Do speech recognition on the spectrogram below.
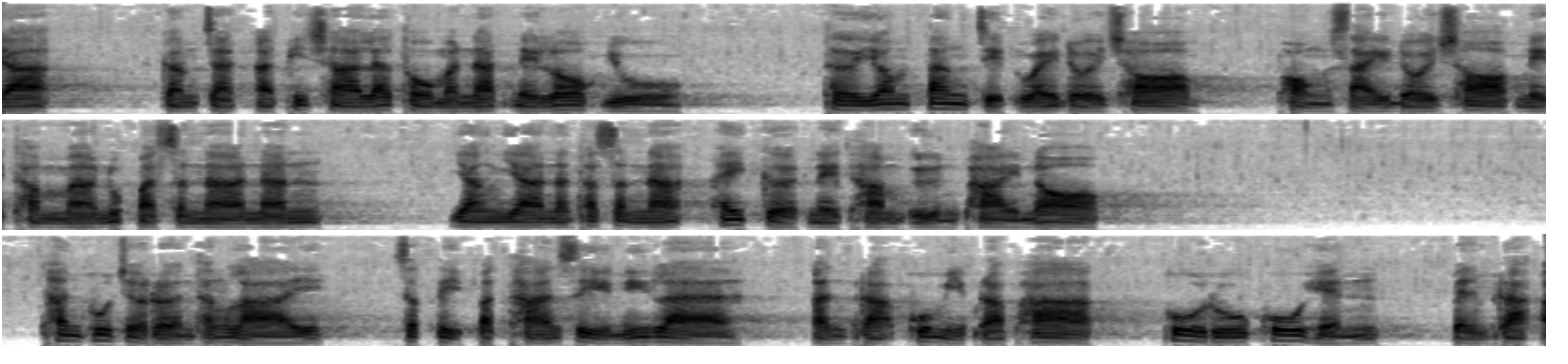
ญะกำจัดอภิชาและโทมนัสในโลกอยู่ เธอย่อมตั้งจิตไว้โดยชอบ ผ่องใสโดยชอบในธรรมานุปัสสนานั้น ยังญาณทัศนะให้เกิดในธรรมอื่นภายนอก ท่านผู้เจริญทั้งหลาย สติปัฏฐานสี่นี้แล อันพระผู้มีพระภาค ผู้รู้ผู้เห็นเป็นพระอ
